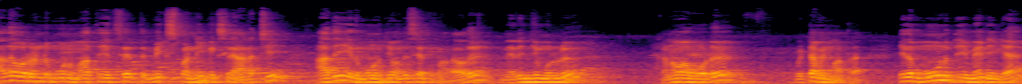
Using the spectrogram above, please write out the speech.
அதை ஒரு ரெண்டு மூணு மாத்திரையும் சேர்த்து மிக்ஸ் பண்ணி மிக்சியில் அரைச்சி அதையும் இது மூணுத்தையும் வந்து சேர்த்துக்கலாம். அதாவது நெறிஞ்சி முள் கனவாவோடு விட்டமின் மாத்திரை. இதை மூணுத்தையுமே நீங்கள்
